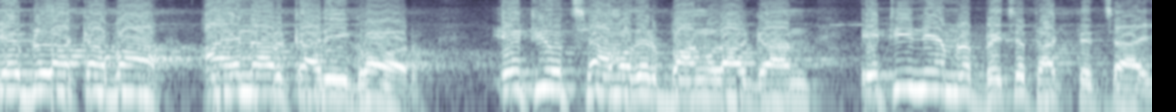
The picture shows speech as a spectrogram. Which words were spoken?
কেবলা কাবা আয়নার কারিঘর এটি হচ্ছে আমাদের বাংলা গান। এটি নিয়ে আমরা বেঁচে থাকতে চাই।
